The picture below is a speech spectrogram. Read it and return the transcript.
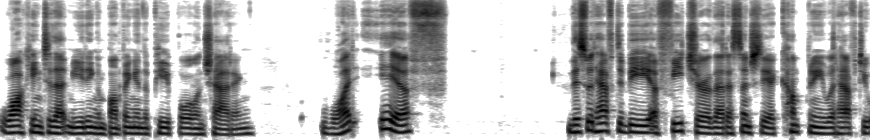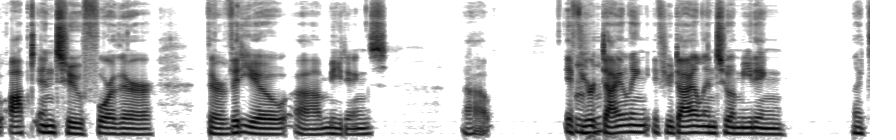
walking to that meeting and bumping into people and chatting. What if this would have to be a feature that essentially a company would have to opt into for their their video uh, meetings? Uh, if you're Mhm. dialing, if you dial into a meeting, like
